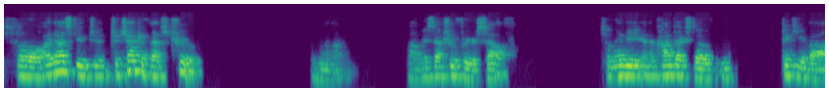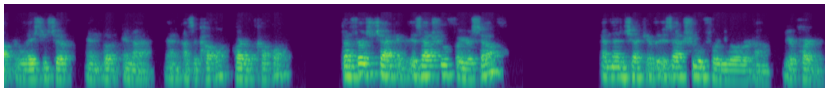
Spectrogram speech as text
So I'd ask you to, to check if that's true. Um, is that true for yourself? So maybe in the context of thinking about a relationship and in a and as a couple, part of a couple, then first check is that true for yourself, and then check if is that true for your um, your partner,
